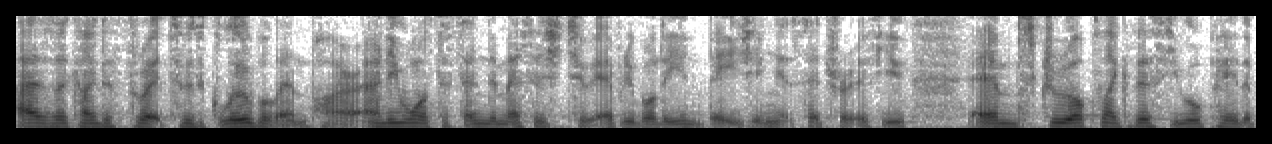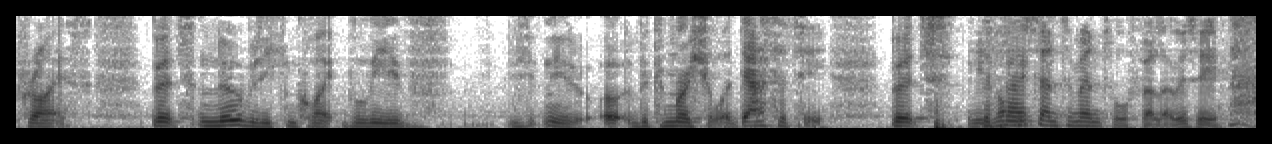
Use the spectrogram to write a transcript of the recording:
as a kind of threat to his global empire, and he wants to send a message to everybody in Beijing, etc. If you um, screw up like this, you will pay the price. But nobody can quite believe you know, uh, the commercial audacity. But he's not a sentimental fellow, is he?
